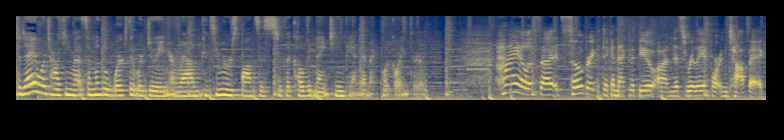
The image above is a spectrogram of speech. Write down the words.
Today, we're talking about some of the work that we're doing around consumer responses to the COVID 19 pandemic we're going through. Hi, Alyssa. It's so great to connect with you on this really important topic.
